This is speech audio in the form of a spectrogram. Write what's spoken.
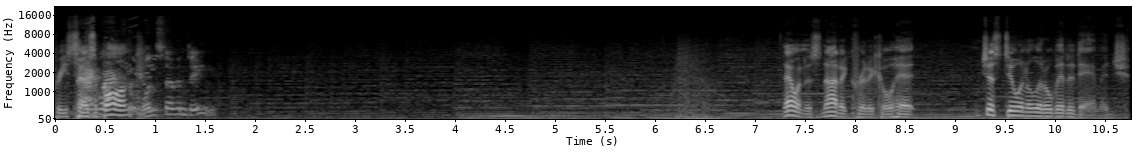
Priest has a bonk. for 117. That one is not a critical hit. Just doing a little bit of damage.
